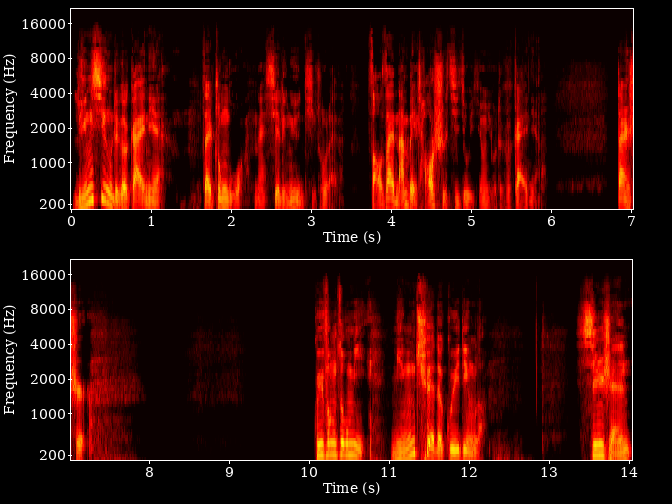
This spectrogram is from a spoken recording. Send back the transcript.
灵性这个概念，在中国，那谢灵运提出来的，早在南北朝时期就已经有这个概念了。但是，归风宗密明确的规定了，心神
